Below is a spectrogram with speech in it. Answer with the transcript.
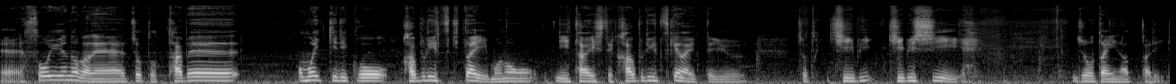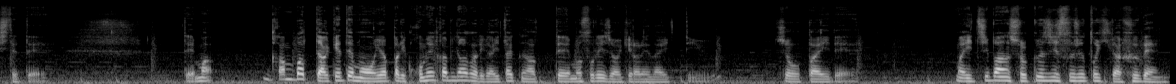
えーそういうのがねちょっと食べ思いっきりこうかぶりつきたいものに対してかぶりつけないっていうちょっときび厳しい状態になったりしてて。でまあ頑張って開けてもやっぱりこめかみの辺りが痛くなって、まあ、それ以上開けられないっていう状態で、まあ、一番食事する時が不便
